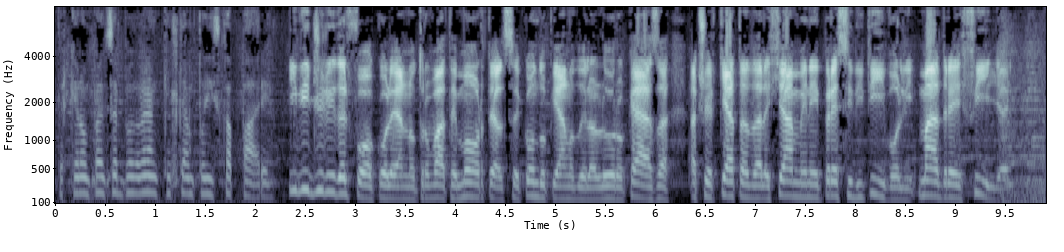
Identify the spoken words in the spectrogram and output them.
perché non penso abbiano neanche il tempo di scappare. I vigili del fuoco le hanno trovate morte al secondo piano della loro casa, accerchiata dalle fiamme nei pressi di Tivoli, madre e figlia.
